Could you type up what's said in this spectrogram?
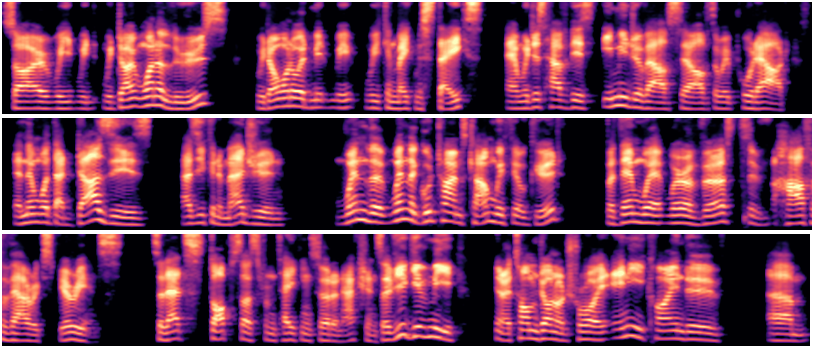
So we we we don't want to lose. We don't want to admit we, we can make mistakes. And we just have this image of ourselves that we put out. And then what that does is, as you can imagine, when the when the good times come, we feel good, but then we're we're averse to half of our experience. So that stops us from taking certain actions. So if you give me, you know, Tom, John, or Troy, any kind of um,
